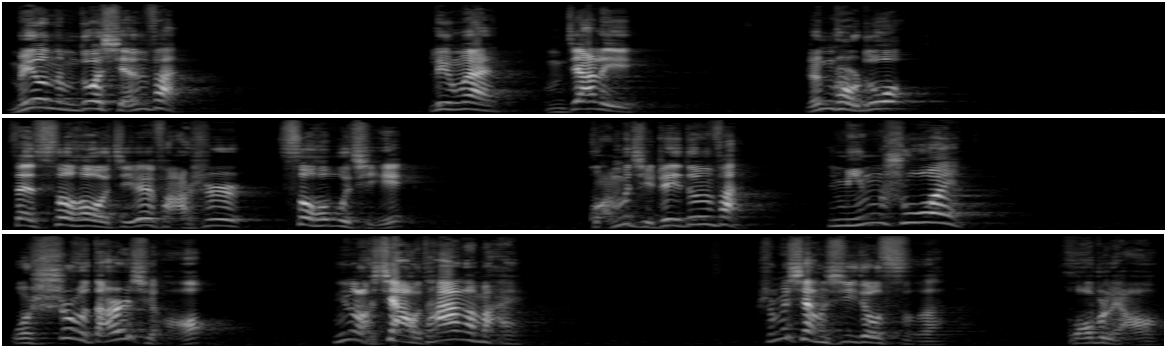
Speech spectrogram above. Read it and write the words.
没有那么多闲饭。另外，我们家里人口多，再伺候几位法师伺候不起，管不起这顿饭。你明说呀！我师傅胆儿小，你老吓唬他干嘛呀？什么向西就死，活不了。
